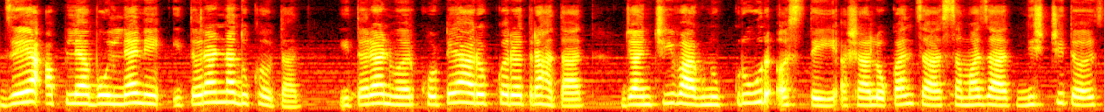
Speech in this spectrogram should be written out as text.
जे आपल्या बोलण्याने इतरांना दुखवतात इतरांवर खोटे आरोप करत राहतात ज्यांची वागणूक क्रूर असते अशा लोकांचा समाजात निश्चितच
